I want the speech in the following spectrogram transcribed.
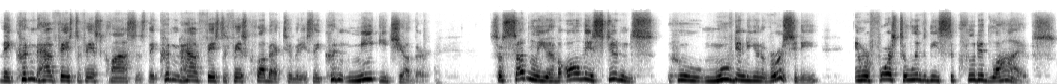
they couldn't have face to face classes. They couldn't have face to face club activities. They couldn't meet each other. So suddenly you have all these students who moved into university and were forced to live these secluded lives.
